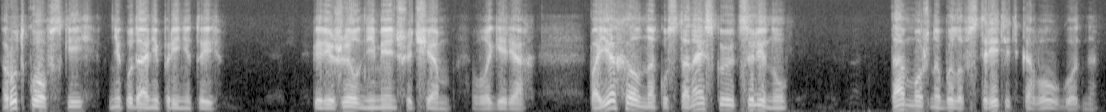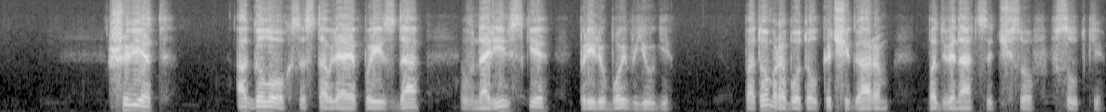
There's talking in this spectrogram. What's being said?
Рудковский, никуда не принятый, пережил не меньше, чем в лагерях, поехал на Кустанайскую целину. Там можно было встретить кого угодно. Швед оглох, составляя поезда в Норильске при любой вьюге. Потом работал кочегаром по 12 часов в сутки.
